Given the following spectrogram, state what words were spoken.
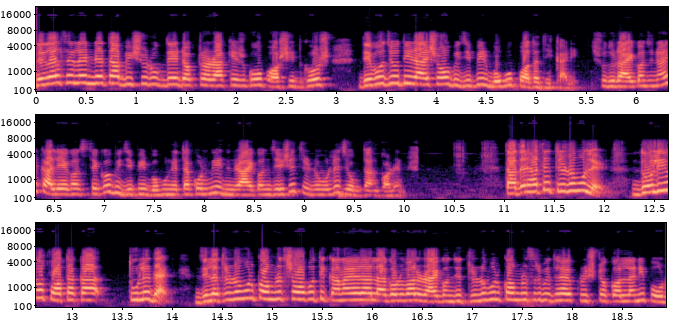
লিগাল সেলের নেতা বিশ্বরূপ দে, ডক্টর রাকেশ গোপ, অসিত ঘোষ, দেবজ্যোতি রায় সহ বিজেপির বহু পদাধিকারী। শুধু রায়গঞ্জ নয়, কালিয়াগঞ্জ থেকেও বিজেপির বহু নেতাকর্মী এদিন রায়গঞ্জে এসে তৃণমূলে যোগদান করেন। তাদের হাতে তৃণমূলের দলীয় পতাকা তুলে দেন জেলা তৃণমূল কংগ্রেস সভাপতি কানাইলাল আগরওয়াল, রায়গঞ্জের তৃণমূল কংগ্রেসের বিধায়ক কৃষ্ণ কল্যাণী, পৌর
